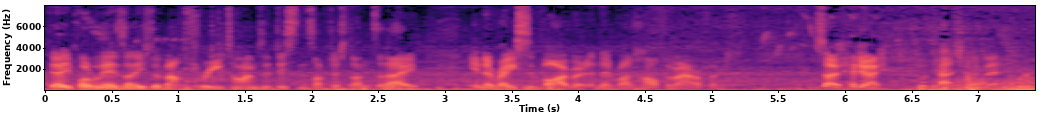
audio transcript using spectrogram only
The only problem is I need to do about three times the distance I've just done today in a race environment and then run half a marathon. So anyway, we'll catch you in a bit.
